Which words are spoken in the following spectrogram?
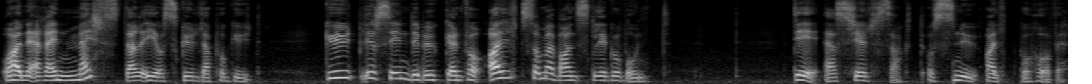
og han er en mester i å skylde på Gud. Gud blir syndebukken for alt som er vanskelig og vondt. Det er selvsagt å snu alt på hodet.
